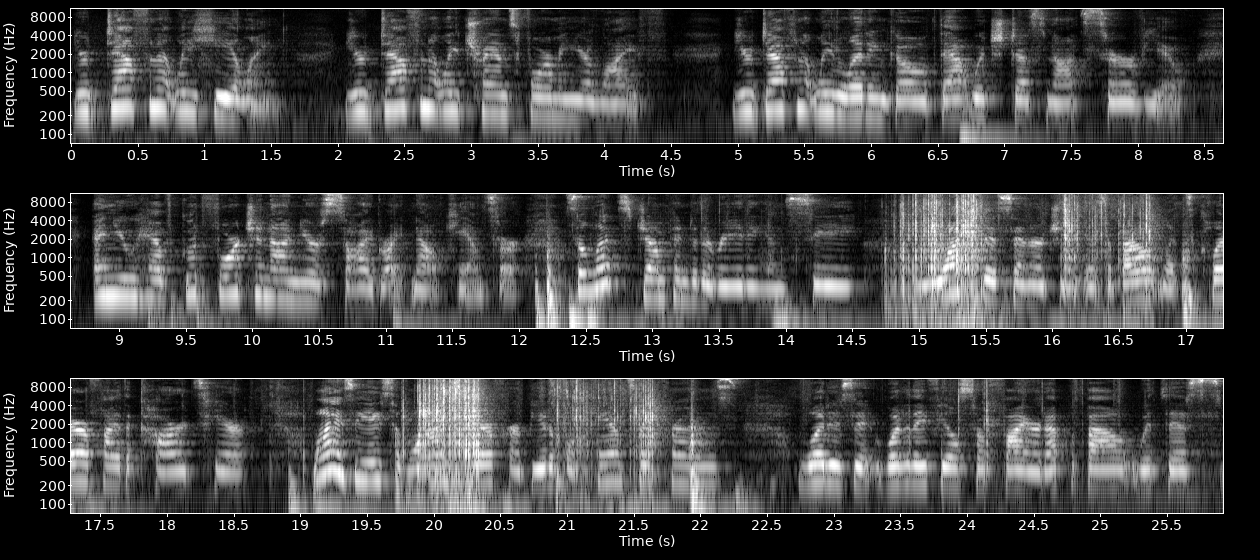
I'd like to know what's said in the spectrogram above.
You're definitely healing. You're definitely transforming your life you're definitely letting go of that which does not serve you. And you have good fortune on your side right now, Cancer. So let's jump into the reading and see what this energy is about. Let's clarify the cards here. Why is the Ace of Wands here for beautiful Cancer friends? What is it? What do they feel so fired up about with this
